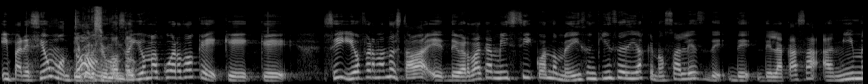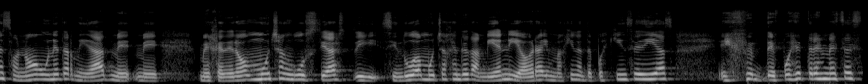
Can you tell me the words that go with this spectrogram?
y parecía un montón. parecía un O sea, yo me acuerdo que, que, que sí, yo, Fernando, estaba, eh, de verdad que a mí sí, cuando me dicen 15 días que no sales de, de, de la casa, a mí me sonó una eternidad, me, me, me generó mucha angustia y sin duda mucha gente también. Y ahora imagínate, pues 15 días, eh, después de tres meses,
